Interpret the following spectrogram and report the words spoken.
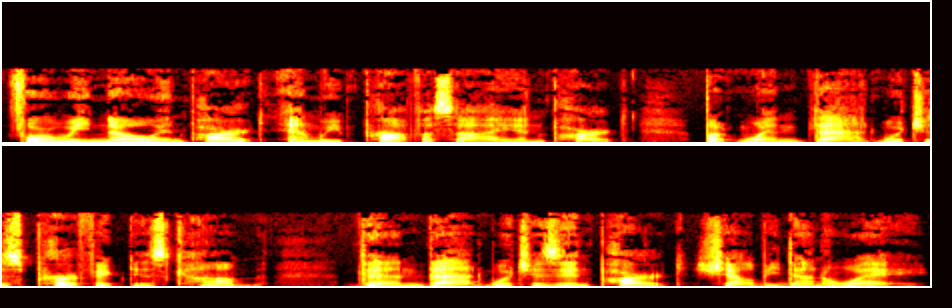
For we know in part, and we prophesy in part. But when that which is perfect is come, then that which is in part shall be done away.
